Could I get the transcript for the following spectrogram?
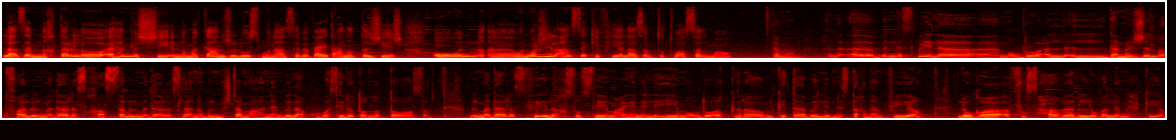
لازم نختار له أهم شيء إنه مكان جلوس مناسب بعيد عن الضجيج ون... آه، ونورجي الانسه كيف هي لازم تتواصل معه. تمام. هلا بالنسبة لموضوع الدمج الأطفال بالمدارس خاصة بالمدارس لأنه بالمجتمع هن بيلاقوا وسيلتهم للتواصل. بالمدارس في لها خصوصية معينة اللي هي موضوع القراءة والكتابة اللي بنستخدم فيها لغة فصحى غير اللغة اللي بنحكيها.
